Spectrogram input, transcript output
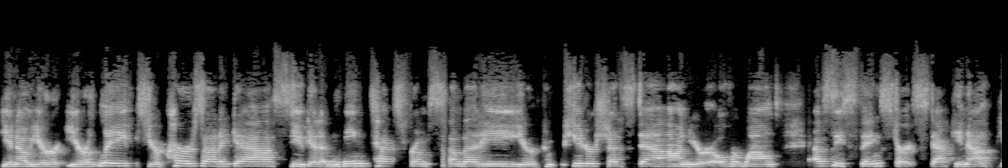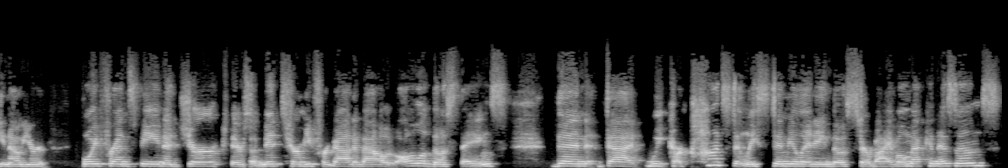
You know, you're you're late, your car's out of gas, you get a mean text from somebody, your computer shuts down, you're overwhelmed. As these things start stacking up, you know, you're boyfriend's being a jerk, there's a midterm you forgot about, all of those things, then that we are constantly stimulating those survival mechanisms.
